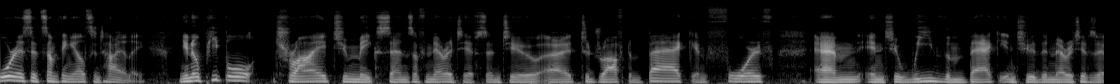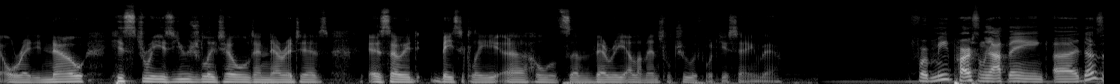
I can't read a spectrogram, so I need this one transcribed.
Or is it something else entirely? You know, people try to make sense of narratives and to uh, to draft them back and forth, um, and to weave them back into the narratives they already know. History is usually told in narratives, uh, so it basically uh, holds a very elemental truth. What you're saying there for me personally, I think uh, it does.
